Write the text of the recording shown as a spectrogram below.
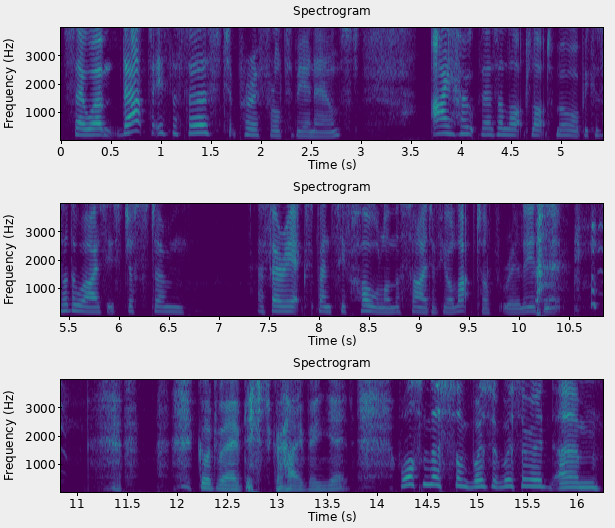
So um, that is the first peripheral to be announced. I hope there's a lot, lot more because otherwise it's just um, a very expensive hole on the side of your laptop, really, isn't it? Good way of describing it. Wasn't there some? Was it? Was there a um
